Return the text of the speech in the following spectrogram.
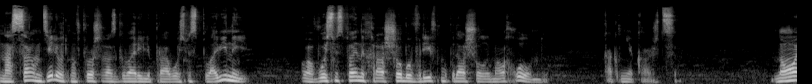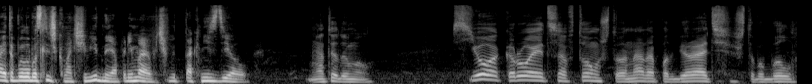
на самом деле, вот мы в прошлый раз говорили про 8,5. 8,5 хорошо бы в рифму подошел и Малхолланду, как мне кажется. Но это было бы слишком очевидно, я понимаю, почему ты так не сделал. А ты думал? Все кроется в том, что надо подбирать, чтобы был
